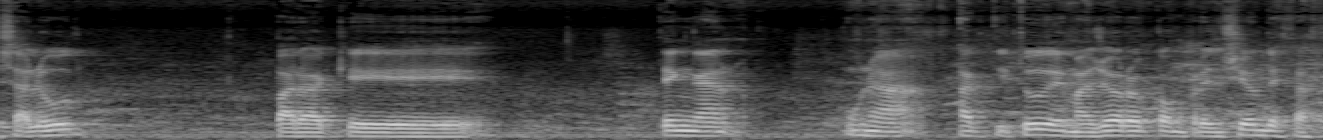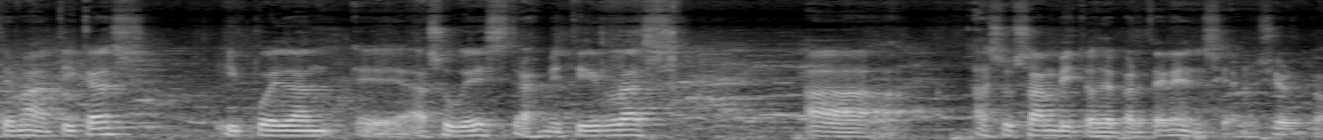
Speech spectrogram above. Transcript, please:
salud para que tengan una actitud de mayor comprensión de estas temáticas y puedan eh, a su vez transmitirlas a, sus ámbitos de pertenencia, ¿no es cierto?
